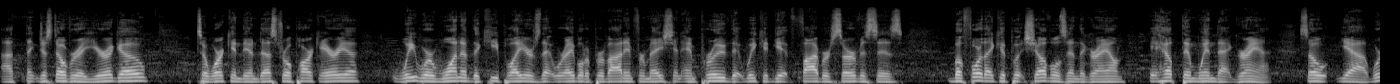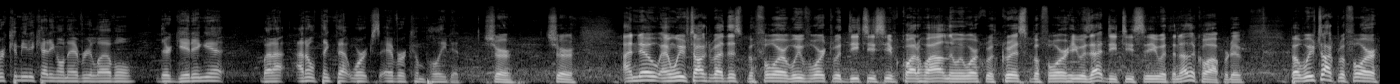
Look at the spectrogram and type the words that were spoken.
I think just over a year ago to work in the industrial park area. We were one of the key players that were able to provide information and prove that we could get fiber services before they could put shovels in the ground. It helped them win that grant. So, yeah, we're communicating on every level. They're getting it, but I, I don't think that work's ever completed. Sure, sure. I know, and we've talked about this before. We've worked with DTC for quite a while, and then we worked with Chris before he was at DTC with another cooperative. But we've talked before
